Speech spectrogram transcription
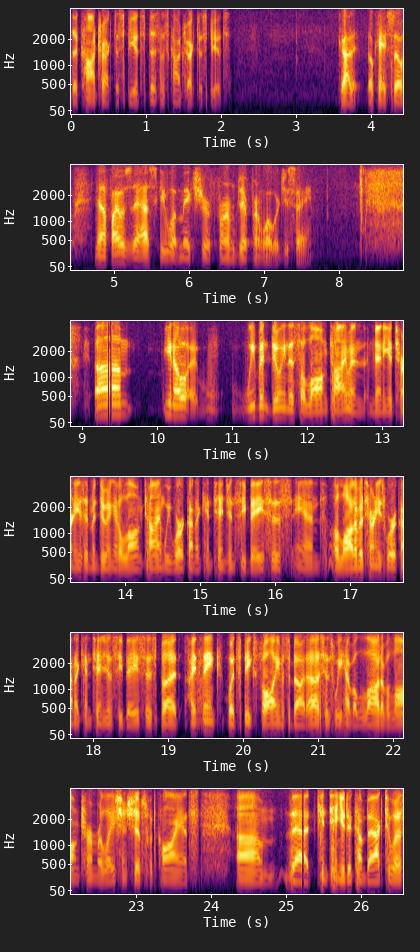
the contract disputes business contract disputes Got it. Okay, so now if I was to ask you what makes your firm different, what would you say? Um, you know, we've been doing this a long time, and many attorneys have been doing it a long time. We work on a contingency basis, and a lot of attorneys work on a contingency basis. But I think what speaks volumes about us is we have a lot of long-term relationships with clients um, that continue to come back to us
